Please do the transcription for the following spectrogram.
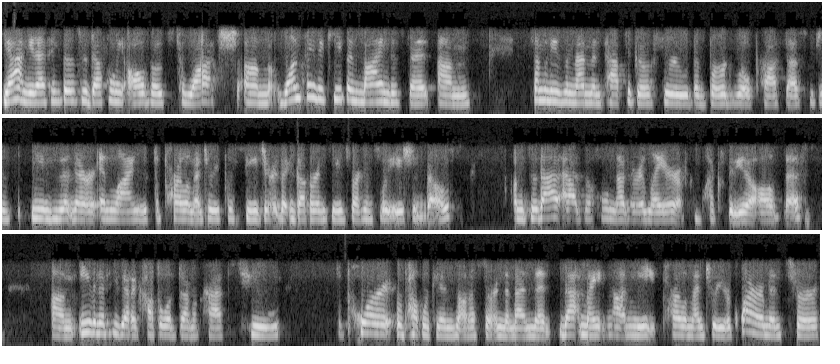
Yeah, I mean, I think those are definitely all votes to watch. Um, one thing to keep in mind is that um, some of these amendments have to go through the Byrd rule process, which is, means that they're in line with the parliamentary procedure that governs these reconciliation bills. Um, so that adds a whole other layer of complexity to all of this. Um, even if you get a couple of Democrats who support Republicans on a certain amendment, that might not meet parliamentary requirements for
